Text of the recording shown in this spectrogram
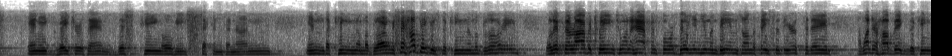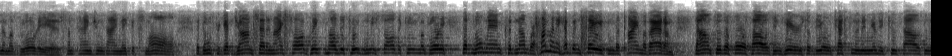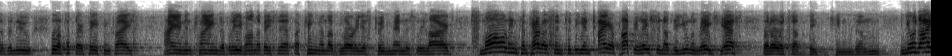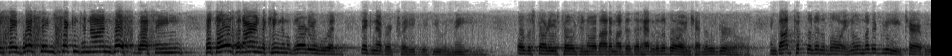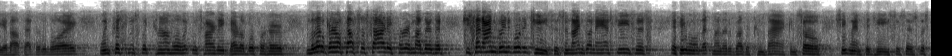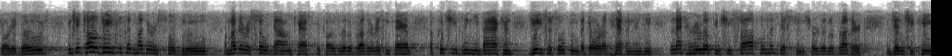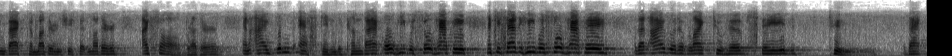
any greater than this king? Oh, he's second to none in the kingdom of glory. We say, how big is the kingdom of glory? Well, if there are between two and a half and four billion human beings on the face of the earth today, I wonder how big the kingdom of glory is. Sometimes you and I make it small. But don't forget, John said, And I saw a great multitude when he saw the kingdom of glory that no man could number. How many have been saved from the time of Adam down through the 4,000 years of the Old Testament and nearly 2,000 of the New who have put their faith in Christ? I am inclined to believe on the basis that the kingdom of glory is tremendously large. Small in comparison to the entire population of the human race, yes, but oh, it's a big kingdom. And you and I say, blessing second to none, this blessing, that those that are in the kingdom of glory would, they'd never trade with you and me. Oh, the story is told, you know, about a mother that had a little boy and she had a little girl. And God took the little boy, and old mother grieved terribly about that little boy. When Christmas would come, oh, it was hardly bearable for her. And the little girl felt so sorry for her mother that she said, I'm going to go to Jesus, and I'm going to ask Jesus if he won't let my little brother come back. And so she went to Jesus, as the story goes. And she told Jesus that mother is so blue, a mother is so downcast because little brother isn't there. Uh, could she bring him back? And Jesus opened the door of heaven and he let her look and she saw from a distance her little brother. And then she came back to mother and she said, Mother, I saw brother and I didn't ask him to come back. Oh, he was so happy. And she said he was so happy that I would have liked to have stayed too. That's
